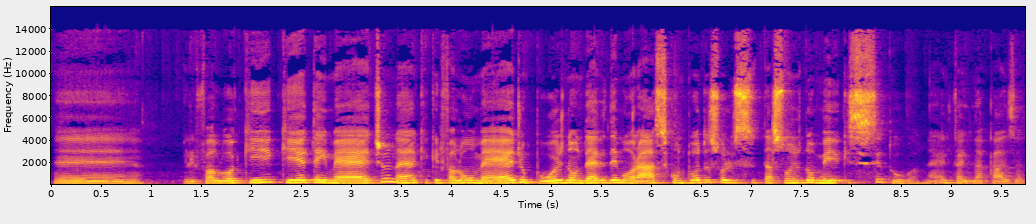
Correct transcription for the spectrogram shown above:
É... Ele falou aqui que tem médio, né? Que, que ele falou um médio, pois não deve demorar-se com todas as solicitações do meio que se situa, né? Ele está ali na casa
